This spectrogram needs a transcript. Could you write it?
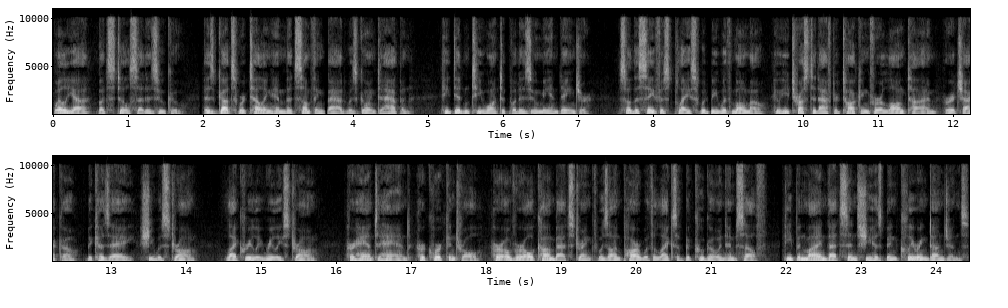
Well yeah, but still said Izuku. His guts were telling him that something bad was going to happen. He didn't want to put Izumi in danger. So the safest place would be with Momo, who he trusted after talking for a long time, her Ochako, because A, she was strong. Like really really strong. Her hand-to-hand, -hand, her quirk control, her overall combat strength was on par with the likes of Bakugo and himself. Keep in mind that since she has been clearing dungeons,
